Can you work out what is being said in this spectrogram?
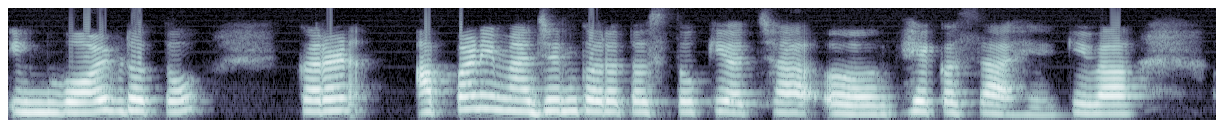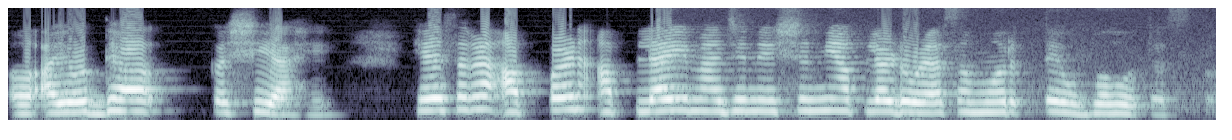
इन्व्हॉल्ड होतो. कारण आपण इमॅजिन करत असतो की अच्छा हे कसं आहे? किंवा अयोध्या कशी आहे? हे सगळं आपण आपल्या इमॅजिनेशननी आपल्या डोळ्यासमोर ते उभं होत असतं.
